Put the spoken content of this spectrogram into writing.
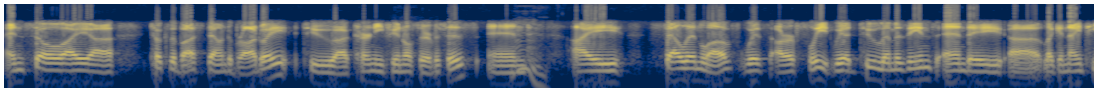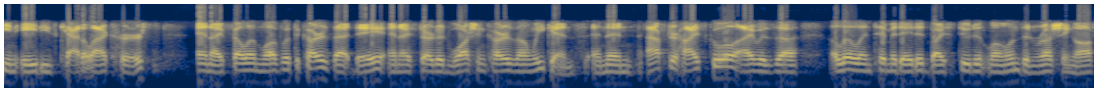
And so I uh, took the bus down to Broadway to uh, Kearney Funeral Services, and mm. I fell in love with our fleet. We had two limousines and a uh, like a 1980s Cadillac hearse, and I fell in love with the cars that day. And I started washing cars on weekends. And then after high school, I was uh, a little intimidated by student loans and rushing off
